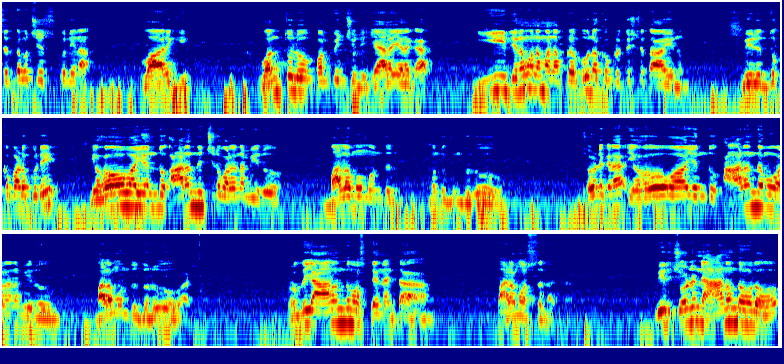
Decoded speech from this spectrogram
సిద్ధము చేసుకునిన వారికి వంతులు పంపించుడి. ఏలయనగా ఈ దినమున మన ప్రభువునకు ప్రతిష్ఠిత ఆయను. మీరు దుఃఖపడకుడి. యహోవయందు ఆనందించడం వలన మీరు బలము ముందు ముందుకుందురు. చూడండి ఇక్కడ యహోవా ఎందు ఆనందము వలన మీరు బలముందుదురు అంట. హృదయ ఆనందం వస్తేనంట బలం వస్తుందంట. మీరు చూడండి ఆనందంలో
